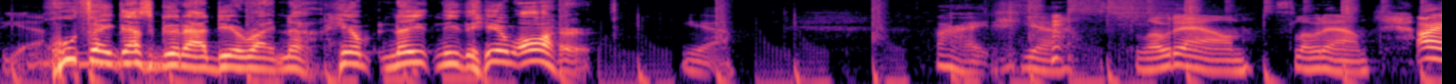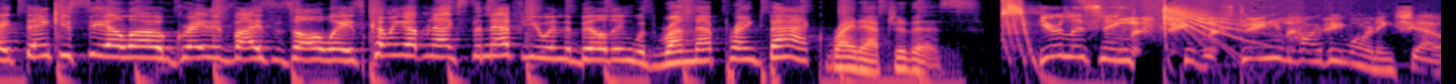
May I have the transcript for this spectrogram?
Yeah, Who think that's a good idea right now? Him, neither him or her. yeah. All right, yeah. Slow down. Slow down. All right, thank you, CLO. Great advice as always. Coming up next, the nephew in the building with Run That Prank Back right after this. You're listening to the Steve Harvey Morning Show.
